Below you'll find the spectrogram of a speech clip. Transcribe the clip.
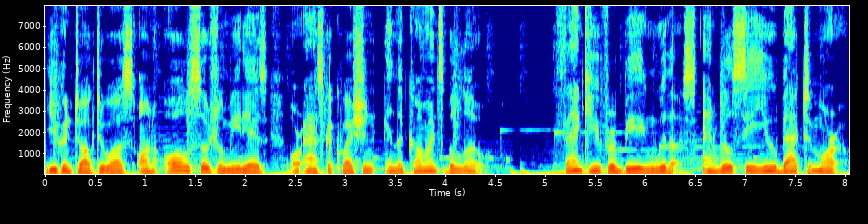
You can talk to us on all social medias or ask a question in the comments below. Thank you for being with us, and we'll see you back tomorrow.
